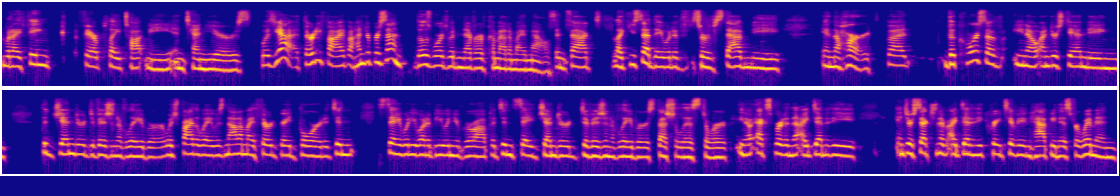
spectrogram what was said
what I think fair play taught me in 10 years was yeah, at 35, 100%, those words would never have come out of my mouth. In fact, like you said, they would have sort of stabbed me in the heart. But the course of, you know, understanding the gender division of labor, which by the way was not on my third grade board. It didn't say what do you want to be when you grow up. It didn't say gender division of labor specialist or, you know, expert in the identity intersection of identity, creativity, and happiness for women.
